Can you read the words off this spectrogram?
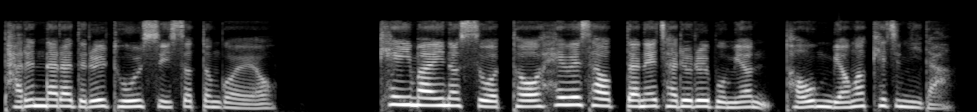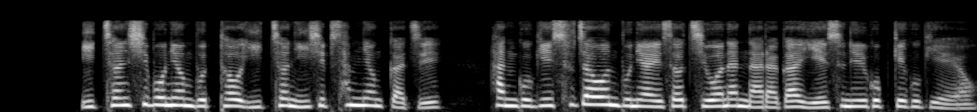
다른 나라들을 도울 수 있었던 거예요. K-워터 해외 사업단의 자료를 보면 더욱 명확해집니다. 2015년부터 2023년까지 한국이 수자원 분야에서 지원한 나라가 67개국이에요.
